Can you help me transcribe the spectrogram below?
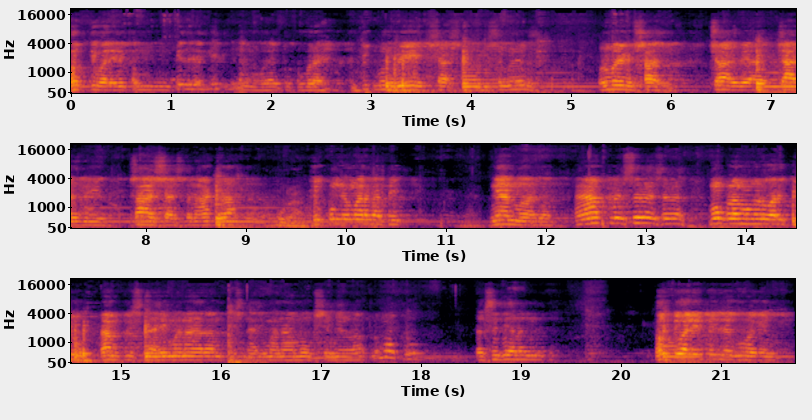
भक्तीवाले पिंजऱ्यात घेतली ना मला तो खबर आहे तिकडून वेद शास्त्र सगळं. बरोबर आहे शास्त्र. चार वेळा चार वेद सहा शास्त्र अठरा हे पुण्य मार्गात ज्ञान मार्गात आणि आपलं सरळ सरळ. मोकळा मंगळवार किंवा रामकृष्ण हरी म्हणा रामकृष्ण हरी म्हणा मोक्ष मिळवा आपलं मोकळं. लक्ष द्यायला लागलं भक्तीवाले पिंजऱ्या गोवा गेले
